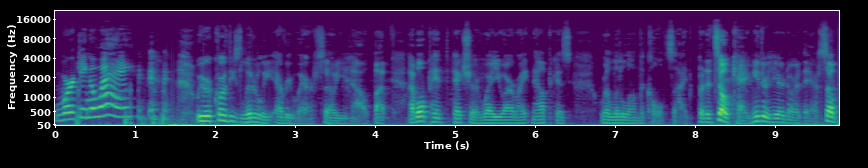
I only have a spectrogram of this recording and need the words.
working away. we record these literally everywhere, so you know. But I won't paint the picture of where you are right now because we're a little on the cold side. But it's okay, neither here nor there. So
